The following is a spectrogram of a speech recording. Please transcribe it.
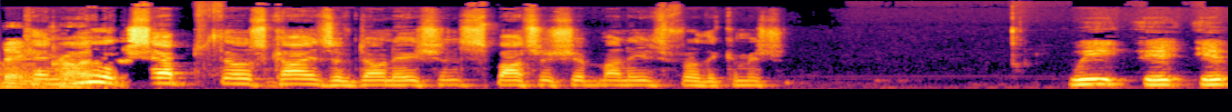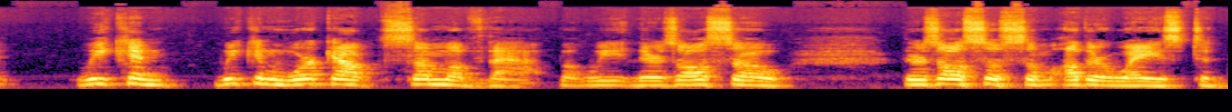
can projects. you accept those kinds of donations sponsorship monies for the commission we it, it we can we can work out some of that but we there's also there's also some other ways to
